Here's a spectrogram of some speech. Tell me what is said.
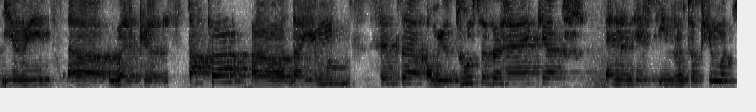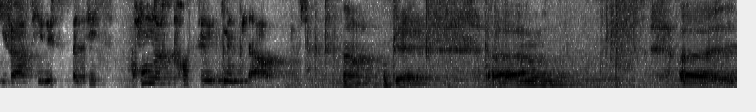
Je weet uh, welke stappen uh, dat je moet zetten om je doel te bereiken. En het heeft invloed op je motivatie. Dus het is 100% mentaal. Ja, oké. Okay. Um, uh,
